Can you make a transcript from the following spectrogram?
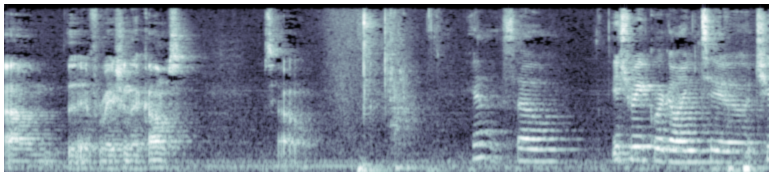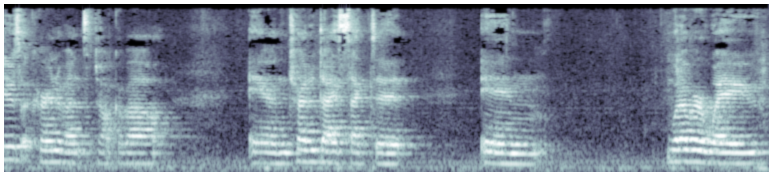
um, the information that comes. So, Yeah, so each week we're going to choose a current event to talk about and try to dissect it in whatever way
